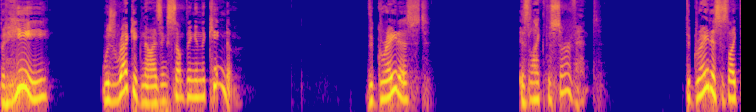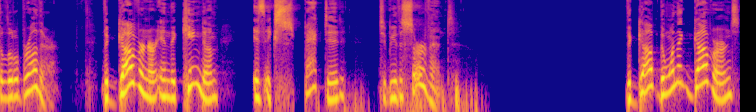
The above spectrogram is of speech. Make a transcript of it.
But he was recognizing something in the kingdom. The greatest is like the servant, the greatest is like the little brother. The governor in the kingdom is expected to be the servant. The, gov- the one that governs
